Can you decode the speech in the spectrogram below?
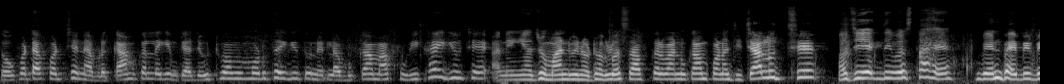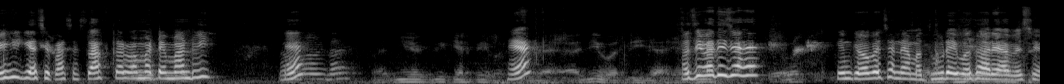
તો ફટાફટ છે ને આપણે કામ કરી લઈએ. કે આજે ઉઠવામાં મોડું થઈ ગયું હતું ને એટલે આપણું કામ આખું વિખાઈ ગયું છે. અને અહીંયા જો માંડવીનો ઢગલો સાફ કરવાનું કામ પણ હજી ચાલુ જ છે. હજી એક દિવસ થાય. બેનભાઈ બે બેહી ગયા છે પાછા સાફ કરવા માટે માંડવી. હે? હે? હજી વધી જાય કેમ કે હવે છે ને આમાં ધૂળે વધારે આવે છે.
